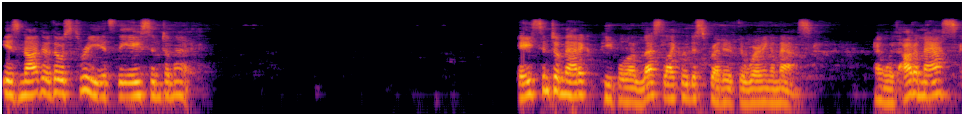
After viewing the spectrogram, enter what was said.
is neither of those three, it's the asymptomatic. Asymptomatic people are less likely to spread it if they're wearing a mask. And without a mask,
